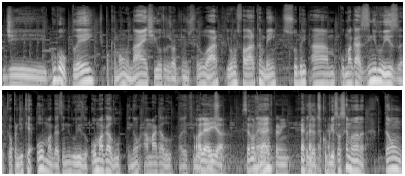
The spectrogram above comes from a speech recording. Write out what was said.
de Google Play, de Pokémon Unite e outros joguinhos de celular. E vamos falar também sobre a, o Magazine Luiza, que eu aprendi que é o Magazine Luiza, o Magalu, e não a Magalu. Olha, que Olha aí, isso. ó. Isso é novidade né? para mim. Pois é, eu descobri essa semana. Então,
